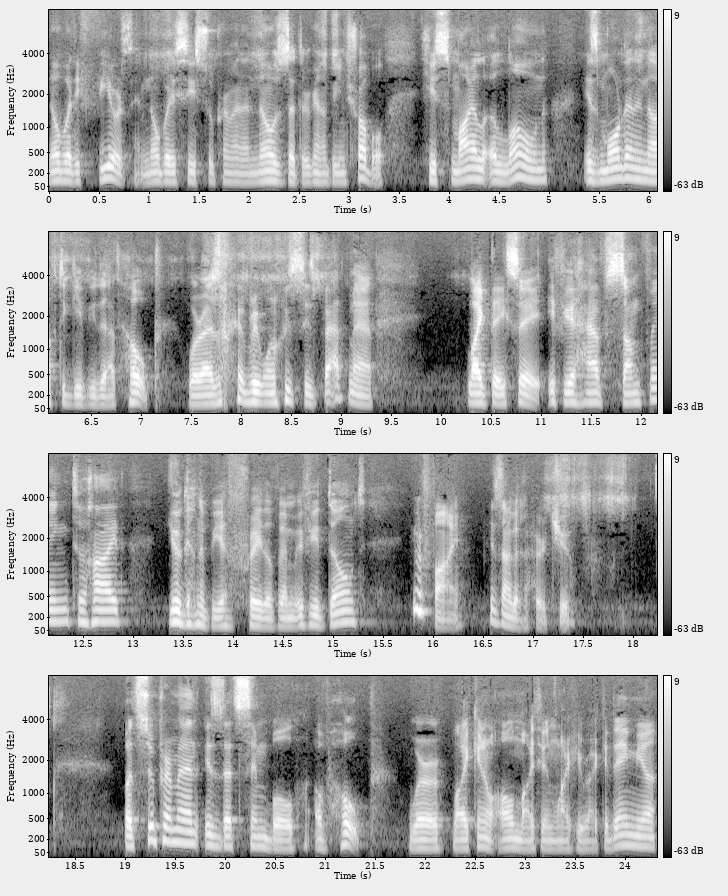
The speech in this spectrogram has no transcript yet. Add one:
Nobody fears him. Nobody sees Superman and knows that they're gonna be in trouble. His smile alone is more than enough to give you that hope. Whereas everyone who sees Batman, like they say, if you have something to hide, you're gonna be afraid of him. If you don't, you're fine. He's not gonna hurt you. But Superman is that symbol of hope, where, like, you know, Almighty Might in My Hero Academia,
